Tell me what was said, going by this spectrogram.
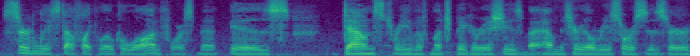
certainly stuff like local law enforcement is downstream of much bigger issues about how material resources are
